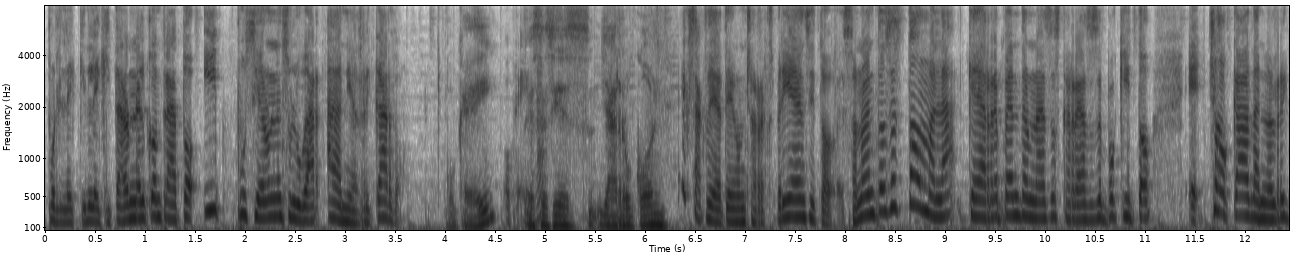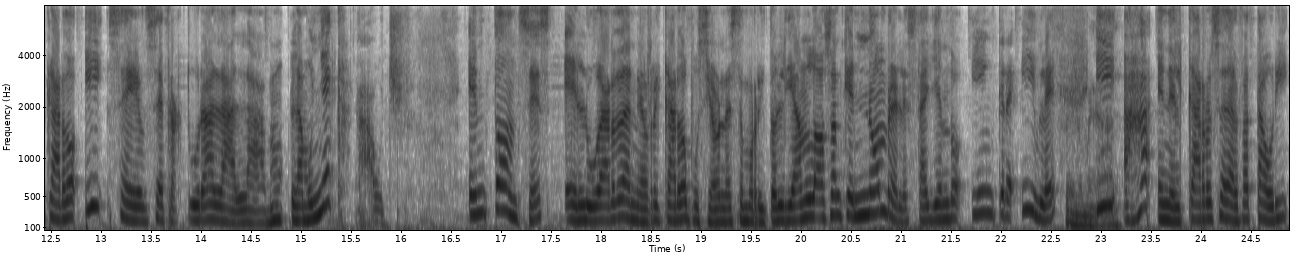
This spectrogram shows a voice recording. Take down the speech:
pues le, le quitaron el contrato y pusieron en su lugar a Daniel Ricardo. Ok. Ok, Ese ¿no? sí es ya rucón. Exacto, ya tiene un chorro de experiencia y todo eso, ¿no? Entonces tómala, que de repente en una de esas carreras hace poquito eh, choca a Daniel Ricardo y se, se fractura la, la- la muñeca. Ouch. Entonces, en lugar de Daniel Ricardo, pusieron a este morrito Liam Lawson, que nombre le está yendo increíble. Fenomenal. Y, ajá, en el carro ese de Alfa Tauri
